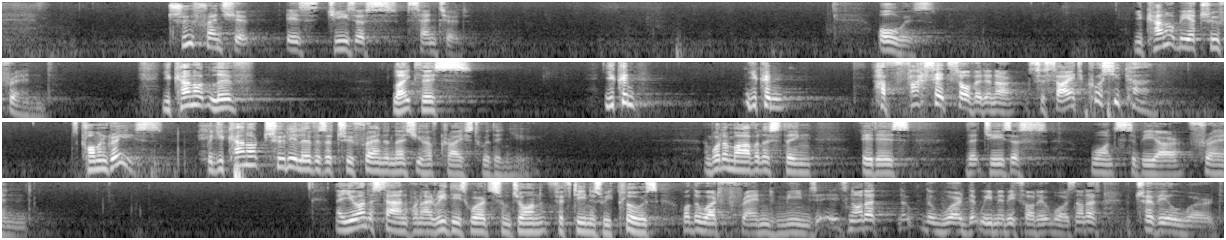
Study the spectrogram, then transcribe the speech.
true friendship is Jesus centered. Always. You cannot be a true friend. You cannot live like this. You can, you can have facets of it in our society. Of course, you can. It's common grace. But you cannot truly live as a true friend unless you have Christ within you. And what a marvelous thing it is that Jesus wants to be our friend. Now, you understand when I read these words from John 15 as we close, what the word friend means. It's not a, the word that we maybe thought it was, not a, a trivial word.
